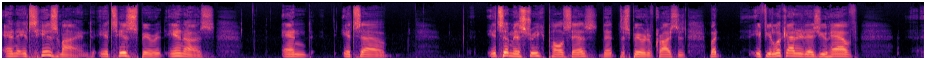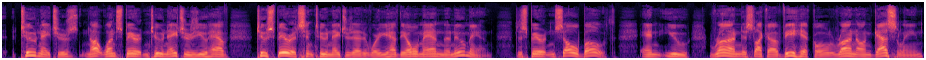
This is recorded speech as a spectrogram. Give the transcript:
And it's his mind, it's his spirit in us. And it's a it's a mystery, Paul says, that the Spirit of Christ is. But if you look at it as you have two natures, not one spirit and two natures, you have two spirits and two natures, as it were. You have the old man and the new man, the spirit and soul both. And you run, it's like a vehicle run on gasoline,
